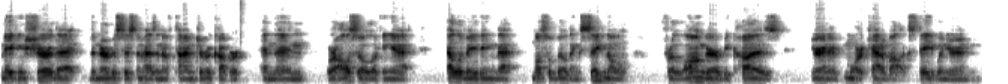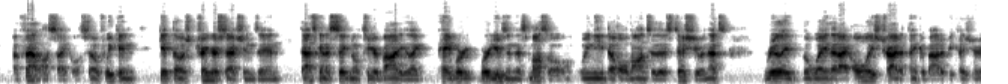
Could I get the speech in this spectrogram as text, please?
making sure that the nervous system has enough time to recover. And then we're also looking at elevating that muscle building signal for longer because you're in a more catabolic state when you're in a fat loss cycle. So if we can get those trigger sessions in, that's going to signal to your body like, hey, we're we're using this muscle. We need to hold on to this tissue, and that's really the way that I always try to think about it because your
